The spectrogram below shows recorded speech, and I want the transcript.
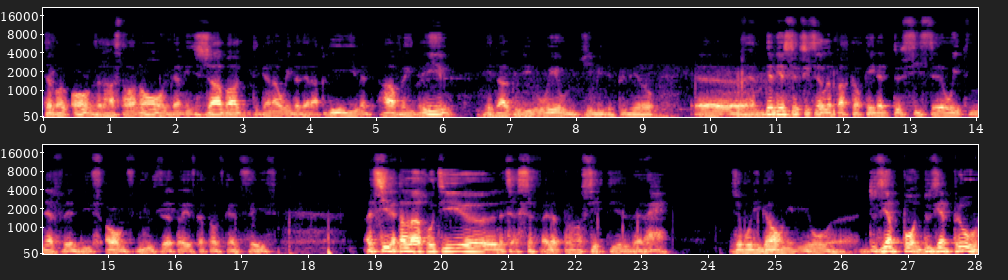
تابعو الأونز الهاسترونو الكامين جابا كاناويدا ديرها قديمة هافي دريم هيدالكو دي لوي وجيمي دي بيميرو dernier successeur le parcours كاينة دو سيس ويت ناف ديس اونز دوز تريز كاتورز كان سيس هادشي اللي عطا خوتي نتاسف على البرونوسيك ديال البارح جابوا لي كرون يميلو deuxième بو deuxième épreuve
